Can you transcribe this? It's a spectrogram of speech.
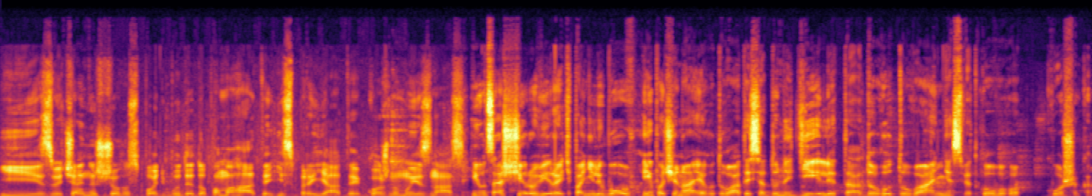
І звичайно, що Господь буде допомагати і сприяти кожному із нас. І у це щиро вірить пані Любов і починає готуватися до неділі та до готування святкового кошика.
